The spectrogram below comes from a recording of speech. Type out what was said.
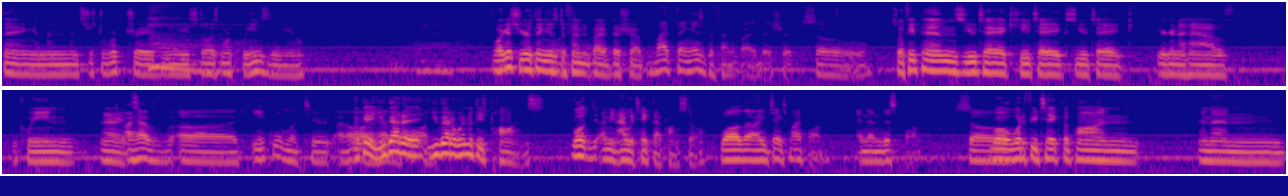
thing and then it's just a rook trade and he still has more queens than you? Yeah. Well, I guess your thing is defended by a bishop. My thing is defended by a bishop, so So if he pins, you take, he takes, you take. You're gonna have a queen. All right. I have uh, equal material. I okay, I you gotta you gotta win with these pawns. Well, I mean, I would take that pawn still. Well, then he takes my pawn, and then this pawn. So Well, what if you take the pawn, and then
